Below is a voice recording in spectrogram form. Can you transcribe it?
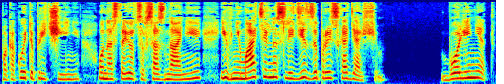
по какой-то причине он остается в сознании и внимательно следит за происходящим. Боли нет,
